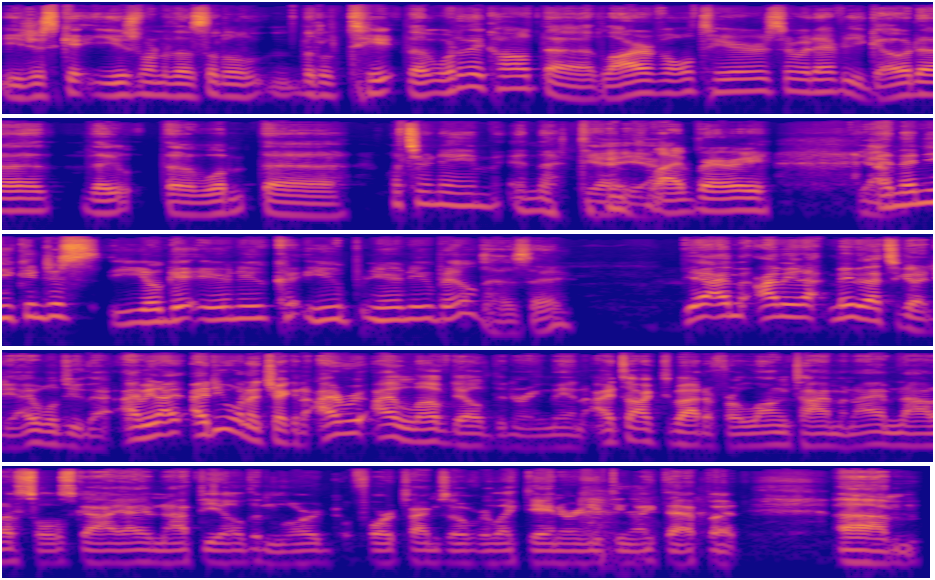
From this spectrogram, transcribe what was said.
You just get use one of those little little te- the what are they called? The larval tears or whatever. You go to the the wom- the what's her name in the Yeah, yeah. library, Yeah. and then you can just you'll get your new c- you your new build, Jose. Yeah, I'm- I, mean, maybe that's a good idea. I will do that. I mean, I, I do want to check it. I re- I loved Elden Ring, man. I talked about it for a long time, and I am not a Souls guy. I am not the Elden Lord four times over like Dan or anything like that. But um,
